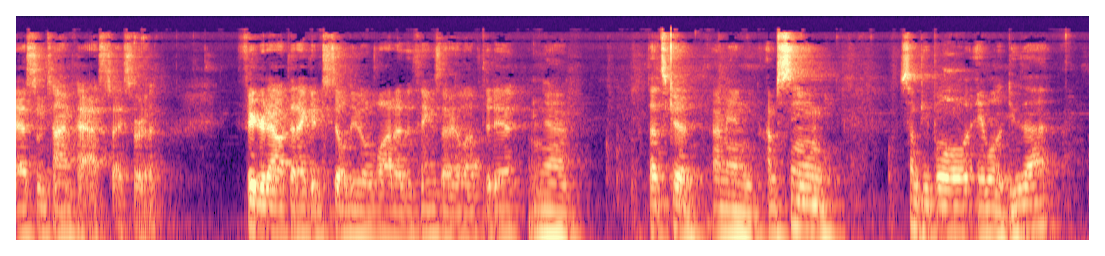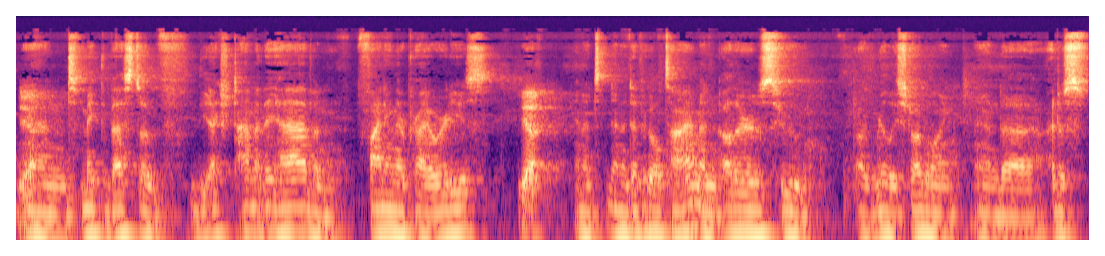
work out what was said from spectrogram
as some time passed, I sort of figured out that I could still do a lot of the things that I love to do. Yeah, that's good. I mean, I'm seeing some people able to do that Yeah. and make the best of the extra time that they have and finding their priorities Yeah. in a, in a difficult time, and others who are really struggling. And uh, I just,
